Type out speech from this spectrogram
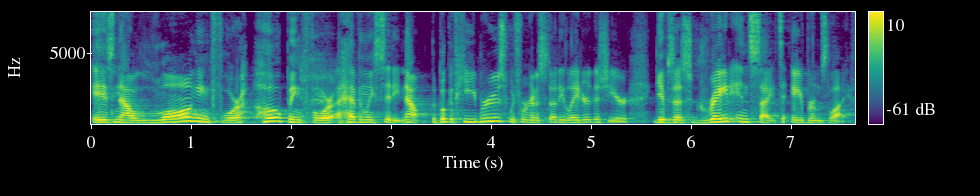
is now longing for, hoping for a heavenly city. Now, the book of Hebrews, which we're going to study later this year, gives us great insight to Abram's life.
